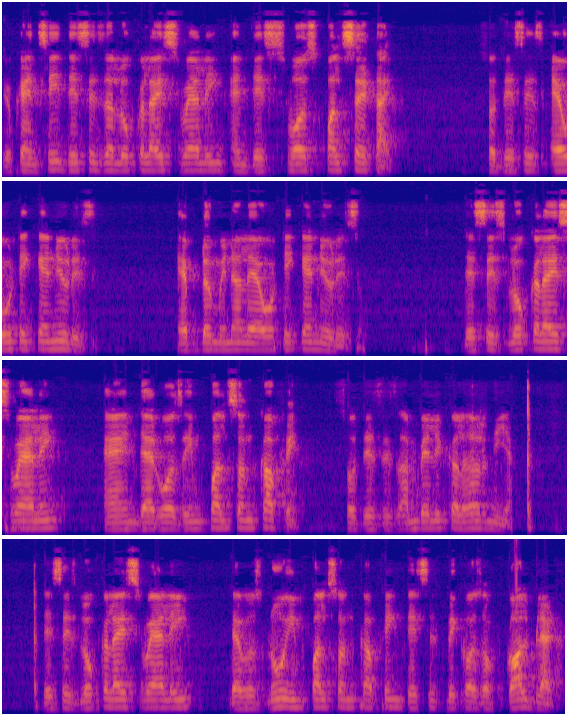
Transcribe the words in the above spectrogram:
You can see this is a localized swelling and this was pulsatile. So this is aortic aneurysm, abdominal aortic aneurysm. This is localized swelling and there was impulse on coughing. So this is umbilical hernia. This is localized swelling. There was no impulse on coughing. This is because of gallbladder.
